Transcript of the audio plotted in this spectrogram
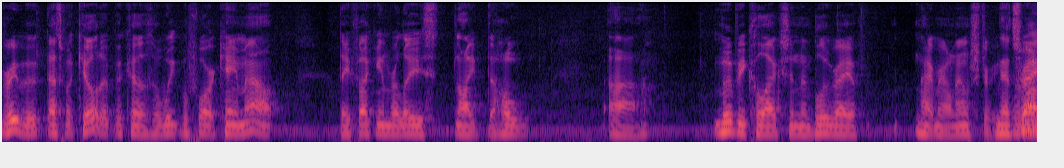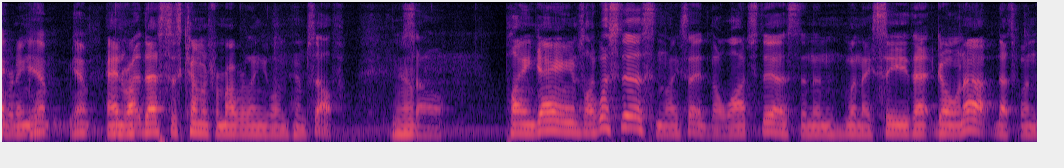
reboot. That's what killed it because a week before it came out, they fucking released like the whole uh, movie collection and Blu-ray of Nightmare on Elm Street. That's right. Robert Englund. Yep, yep. And right, that's just coming from Robert Englund himself. yep. So playing games like what's this and like I said they'll watch this and then when they see that going up that's when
